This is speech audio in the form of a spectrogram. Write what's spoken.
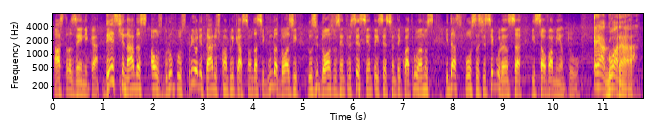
AstraZeneca, destinadas aos grupos prioritários com aplicação da segunda dose dos idosos entre 60 e 64 anos e das forças de segurança e salvamento. É agora.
